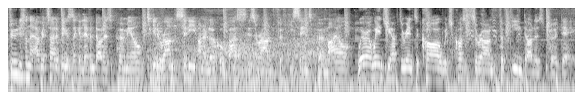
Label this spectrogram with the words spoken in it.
food is on the average side of things it's like $11 per meal to get around the city on a local bus is around 50 cents per mile where I went you have to rent a car which costs around $15 per day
